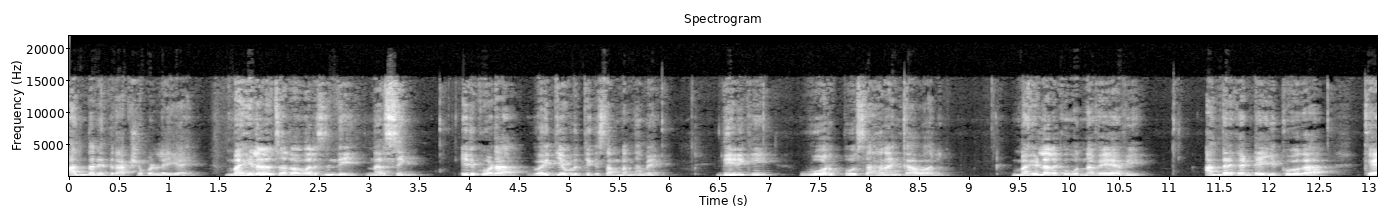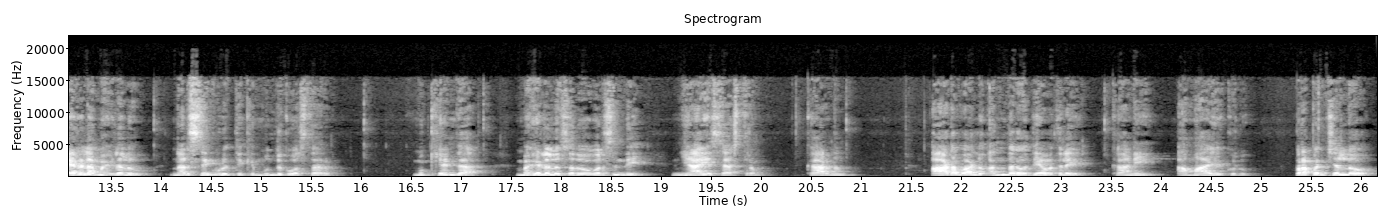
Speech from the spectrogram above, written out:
అందని ద్రాక్ష పళ్ళయ్యాయి మహిళలు చదవవలసింది నర్సింగ్. ఇది కూడా వైద్య వృత్తికి సంబంధమే. దీనికి ఓర్పు సహనం కావాలి. మహిళలకు ఉన్నవే అవి. అందరికంటే ఎక్కువగా కేరళ మహిళలు నర్సింగ్ వృత్తికి ముందుకు వస్తారు. ముఖ్యంగా మహిళలు చదవవలసింది న్యాయశాస్త్రం. కారణం? ఆడవాళ్ళు అందరూ దేవతలే కానీ అమాయకులు. ప్రపంచంలో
